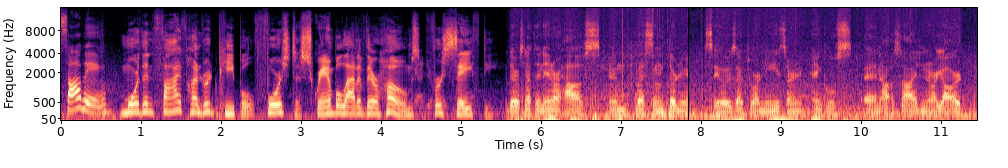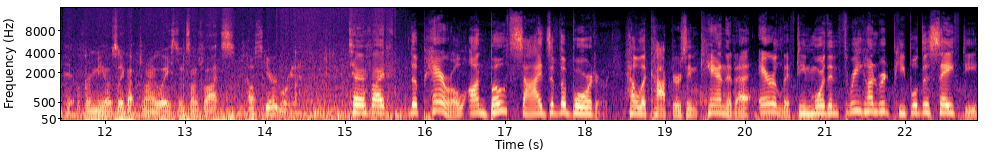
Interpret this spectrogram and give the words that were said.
sobbing. More than 500 people forced to scramble out of their homes for safety. There was nothing in our house in less than 30 minutes. It was up to our knees, our ankles, and outside in our yard. For me, it was like up to my waist in some spots. How scared were you? Terrified. The peril on both sides of the border. Helicopters in Canada airlifting more than 300 people to safety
